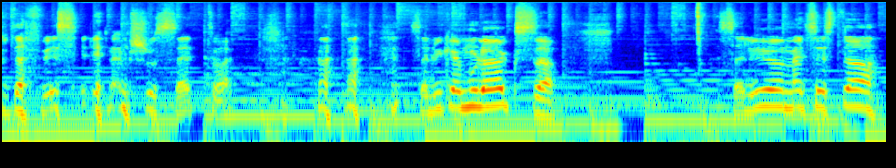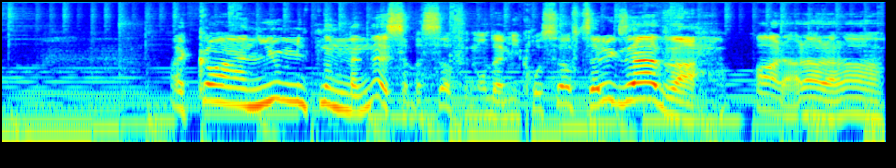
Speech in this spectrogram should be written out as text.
tout à fait, c'est les mêmes chaussettes, ouais. Salut Camoulox Salut euh, Malcesta À quand un New Midnight Madness Ah bah ça, faut demander à Microsoft. Salut Xav Oh là là là là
